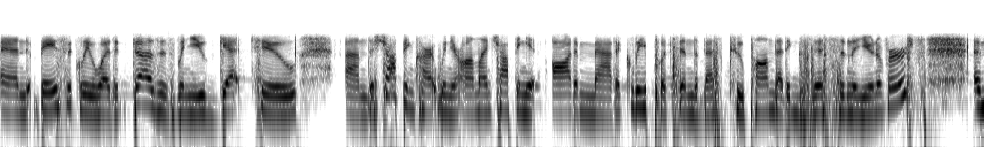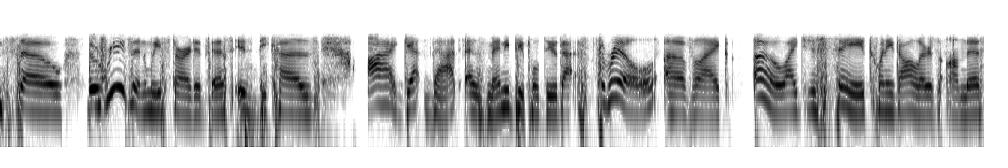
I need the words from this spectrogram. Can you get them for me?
and basically what it does is when you get to um, the shopping cart when you're online shopping, it automatically puts in the best coupon that exists in the universe. And so the reason we started this is because I get that, as many people do, that thrill of like, oh, I just saved twenty dollars on this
